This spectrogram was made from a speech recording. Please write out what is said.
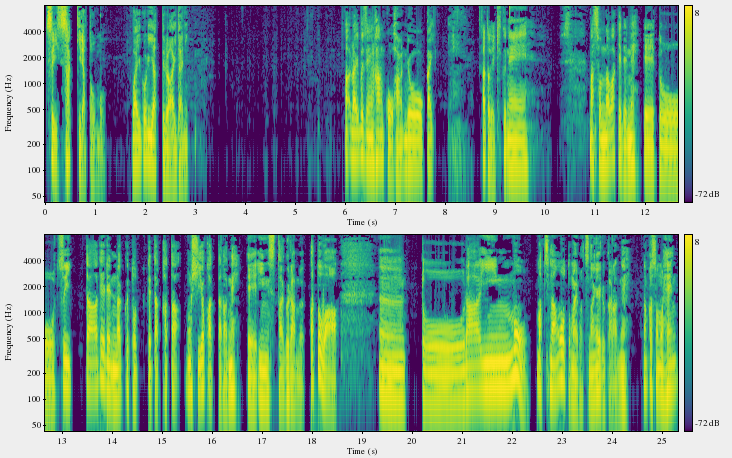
ついさっきだと思う。ワイゴリやってる間に。あ、ライブ前半後半、了解。後で聞くね。まあ、そんなわけでね、えっ、と、ツイッターで連絡取ってた方、もしよかったらね、えーインスタグラム、あとは、うーんと、LINE も、まあ、繋ごうと思えば繋げるからね。なんかその辺、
